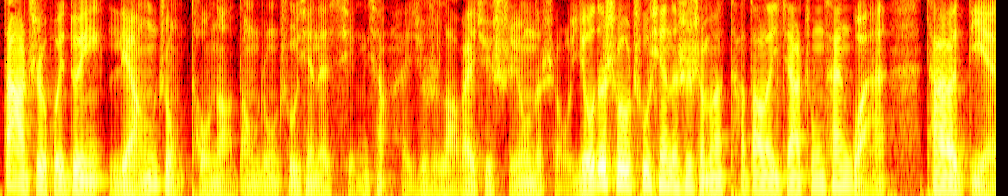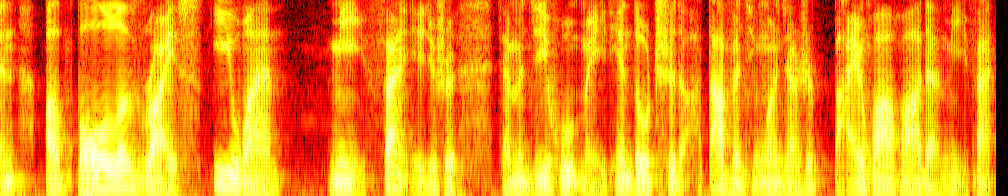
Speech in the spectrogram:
大致会对应两种头脑当中出现的形象，也就是老外去使用的时候，有的时候出现的是什么？他到了一家中餐馆，他要点 a bowl of rice 一碗米饭，也就是咱们几乎每天都吃的啊，大部分情况下是白花花的米饭。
